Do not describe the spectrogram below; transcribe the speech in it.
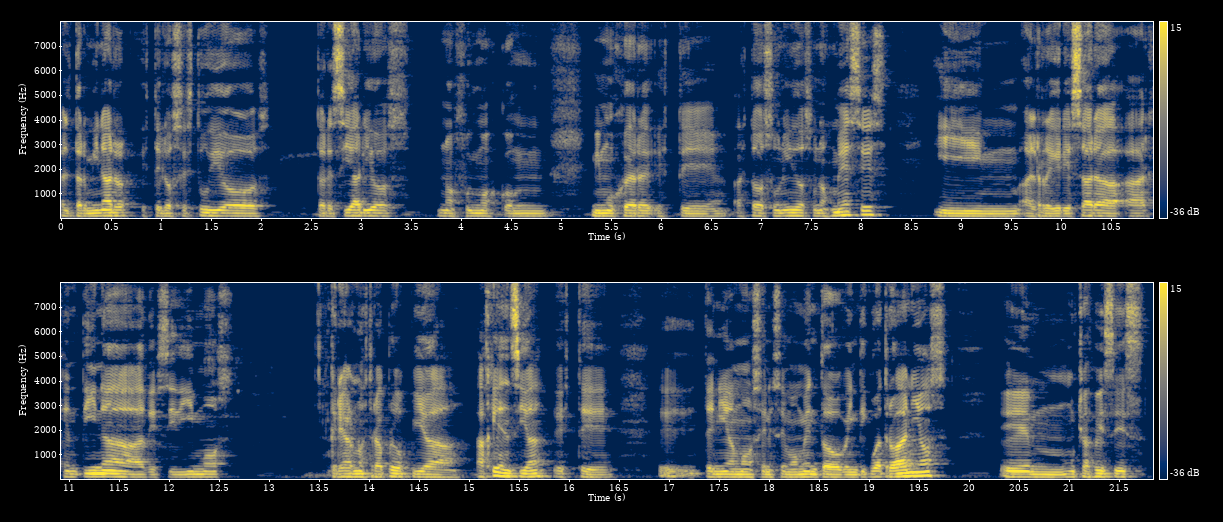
Al terminar este, los estudios terciarios nos fuimos con mi mujer este, a Estados Unidos unos meses y mm, al regresar a, Argentina decidimos crear nuestra propia agencia. Este, eh, teníamos en ese momento 24 años. Em, muchas veces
